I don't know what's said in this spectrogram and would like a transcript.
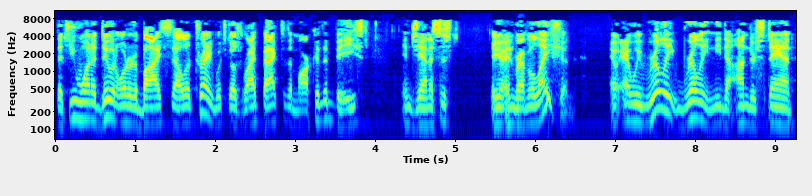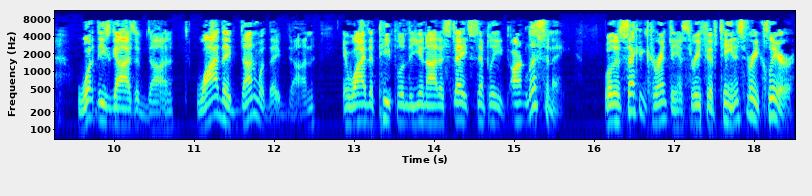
that you want to do in order to buy, sell, or trade, which goes right back to the mark of the beast in Genesis, in Revelation. And, and we really, really need to understand what these guys have done, why they've done what they've done, and why the people in the United States simply aren't listening. Well, in 2 Corinthians 3.15, it's very clear.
